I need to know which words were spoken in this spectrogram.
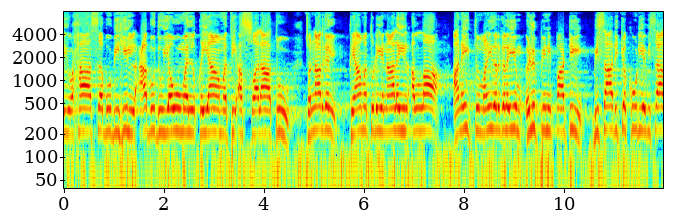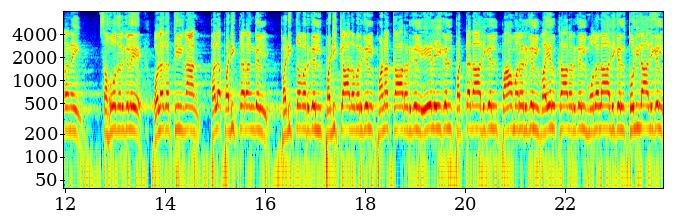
யுஹாசபு பிஹில் அபுது யௌமல் கியாமத்தி அஸ்ஸலாத்து சொன்னார்கள் கியாமத்துடைய நாளையில் அல்லாஹ் அனைத்து மனிதர்களையும் எழுப்பி நிப்பாட்டி விசாரிக்கக்கூடிய விசாரணை சகோதரர்களே உலகத்தில் நான் பல படித்தரங்கள் படித்தவர்கள் படிக்காதவர்கள் பணக்காரர்கள் ஏழைகள் பட்டதாரிகள் பாமரர்கள் வயல்காரர்கள் முதலாளிகள் தொழிலாளிகள்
